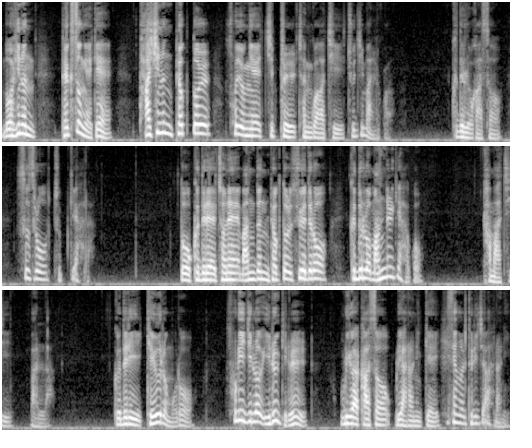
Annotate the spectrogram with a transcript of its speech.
너희는 백성에게 다시는 벽돌 소용의 짚을 전과 같이 주지 말고 그들로 가서 스스로 줍게 하라. 또 그들의 전에 만든 벽돌 수혜대로 그들로 만들게 하고 감하지 말라. 그들이 게으름으로 소리질러 이르기를 우리가 가서 우리 하나님께 희생을 드리자 하나니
